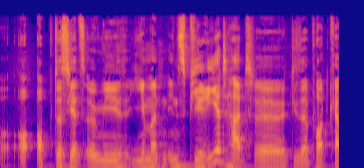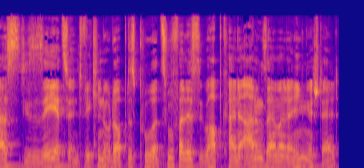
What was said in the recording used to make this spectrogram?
ob das jetzt irgendwie jemanden inspiriert hat, äh, dieser Podcast, diese Serie zu entwickeln, oder ob das purer Zufall ist, überhaupt keine Ahnung, sei mal dahingestellt.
